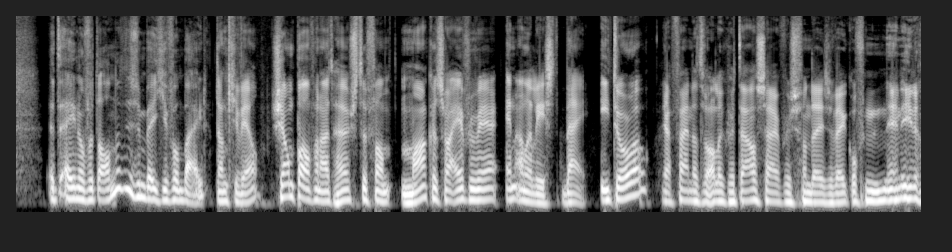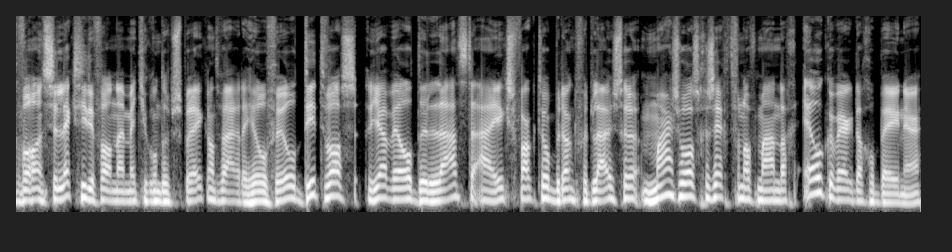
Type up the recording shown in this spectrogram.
het een of het ander. Het is een beetje van beide. Dankjewel. Jean-Paul vanuit Huisten van Markets Are Everywhere en analist bij eToro. Ja, fijn dat we alle kwartaalcijfers van deze week, of in ieder geval een selectie ervan uh, met je konden bespreken. Want het waren er heel veel. Dit was, jawel, de laatste AX-factor. Bedankt voor het luisteren. Maar zoals gezegd, vanaf maandag elke werkdag op BNR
